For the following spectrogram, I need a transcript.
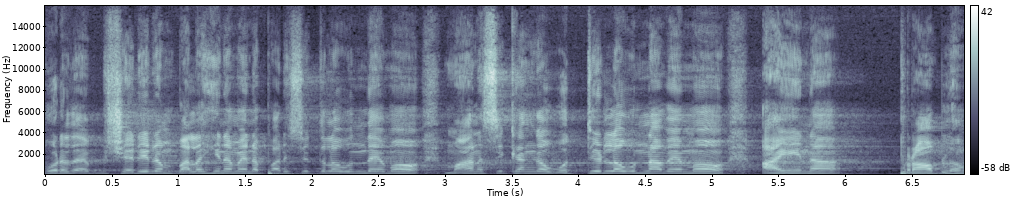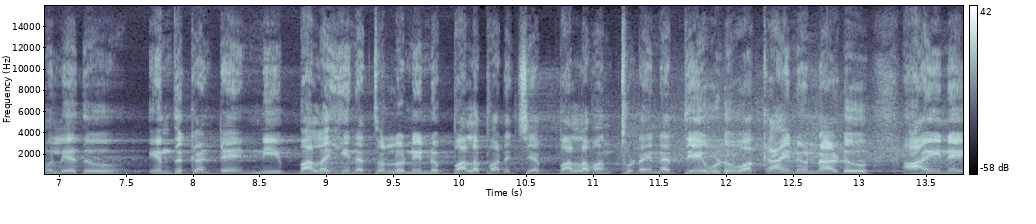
హృదయ శరీరం బలహీనమైన పరిస్థితిలో ఉందేమో? మానసికంగా ఒత్తిడిలో ఉన్నావేమో? అయినా ప్రాబ్లం లేదు. ఎందుకంటే నీ బలహీనతలో నిన్ను బలపరిచే బలవంతుడైన దేవుడు ఒక ఆయన ఉన్నాడు. ఆయన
